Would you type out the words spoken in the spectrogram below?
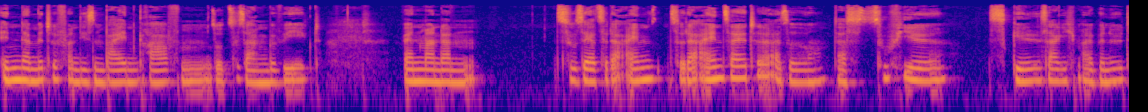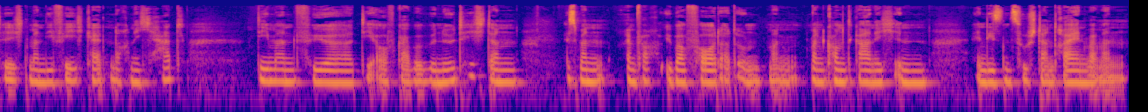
in der Mitte von diesen beiden Graphen sozusagen bewegt. Wenn man dann zu sehr zu der, ein, zu der einen Seite, also dass zu viel Skill, sage ich mal, benötigt, man die Fähigkeiten noch nicht hat, die man für die Aufgabe benötigt, dann ist man einfach überfordert und man, man kommt gar nicht in, in diesen Zustand rein, weil man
